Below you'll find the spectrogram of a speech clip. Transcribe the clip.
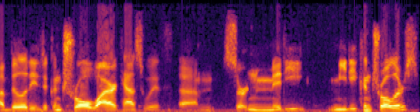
ability to control Wirecast with um, certain MIDI MIDI controllers.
